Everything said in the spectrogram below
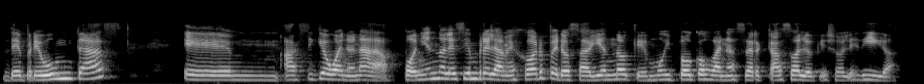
de preguntas. Em, así que bueno, nada, poniéndole siempre la mejor, pero sabiendo que muy pocos van a hacer caso a lo que yo les diga.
